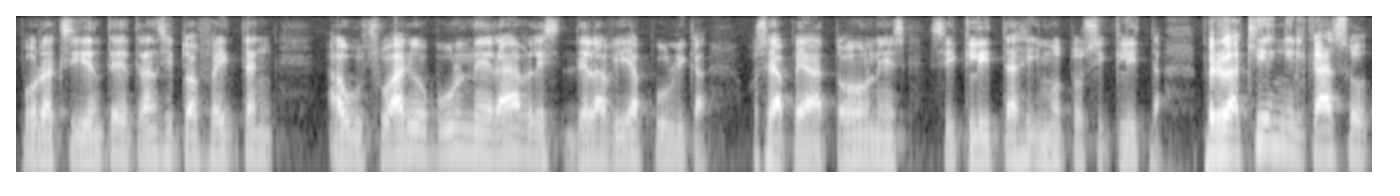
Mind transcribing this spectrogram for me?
por accidentes de tránsito afectan a usuarios vulnerables de la vía pública, o sea, peatones, ciclistas y motociclistas. Pero aquí en el caso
